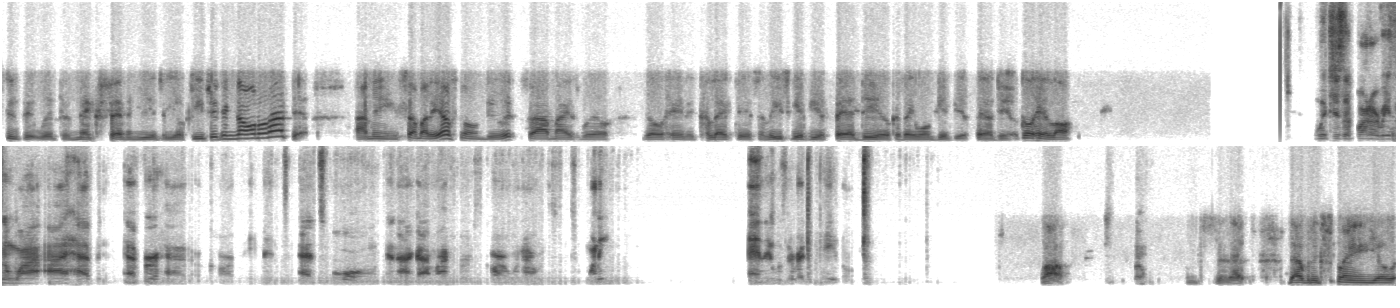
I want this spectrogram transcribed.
stupid with the next seven years of your future, then go on out there. I mean, somebody else gonna do it, so I might as well go ahead and collect this, at least give you a fair deal because they won't give you a fair deal. Go ahead, Law. Which is a part of the reason why I haven't ever had a car payment at all. And I got my first car when I was 20 and it was already paid off. Wow. So that that would explain your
